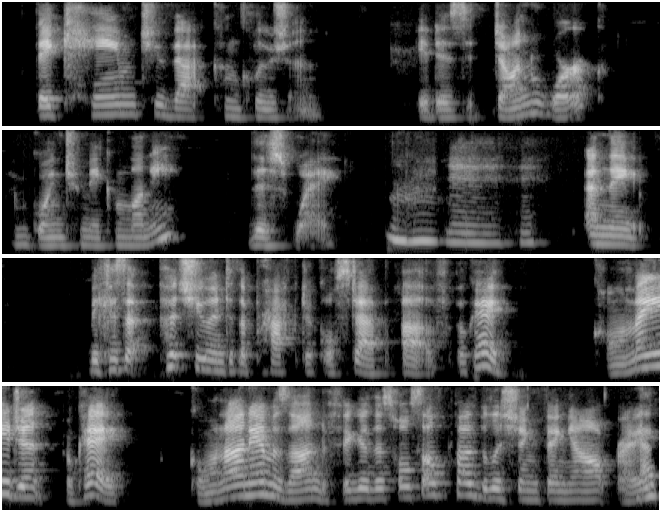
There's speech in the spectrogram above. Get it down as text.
they came to that conclusion. It is done work. I'm going to make money this way Mhm. Mhm. and they because that puts you into the practical step of okay calling my agent okay going on amazon to figure this whole self-publishing thing out right Yep.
